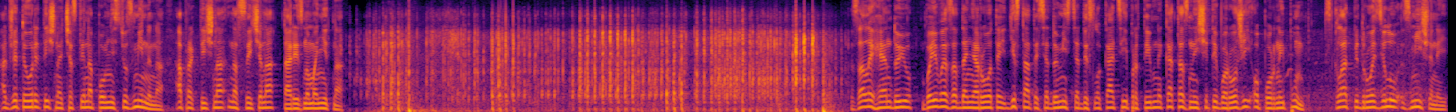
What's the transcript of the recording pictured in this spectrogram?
адже теоретична частина повністю змінена, а практична насичена та різноманітна. За легендою, бойове завдання роти дістатися до місця дислокації противника та знищити ворожий опорний пункт. Склад підрозділу змішаний:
